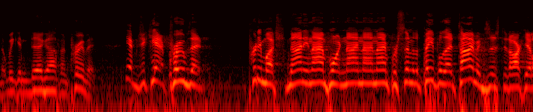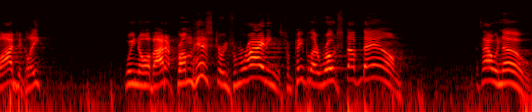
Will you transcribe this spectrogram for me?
that we can dig up and prove it. Yeah, but you can't prove that pretty much 99.999% of the people at that time existed archaeologically. We know about it from history, from writings, from people that wrote stuff down. That's how we know.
